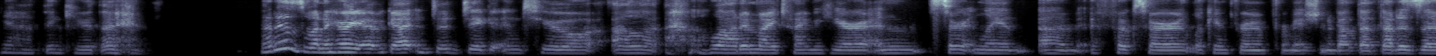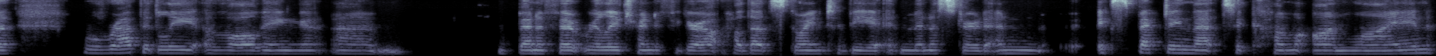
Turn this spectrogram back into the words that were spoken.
Yeah, thank you. That, that is one area I've gotten to dig into a, a lot in my time here. And certainly, um, if folks are looking for information about that, that is a rapidly evolving um, benefit really trying to figure out how that's going to be administered and expecting that to come online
